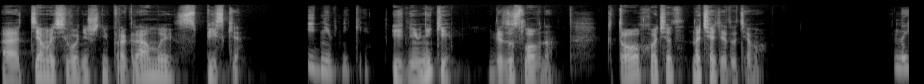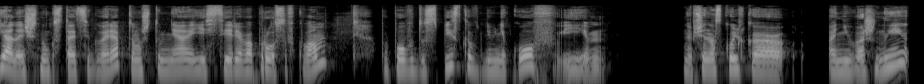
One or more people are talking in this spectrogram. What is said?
А, тема сегодняшней программы — списки. И дневники. И дневники, безусловно. Кто хочет начать эту тему? Ну, я начну, кстати говоря, потому что у меня есть серия вопросов к вам по поводу списков, дневников и вообще насколько они важны,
